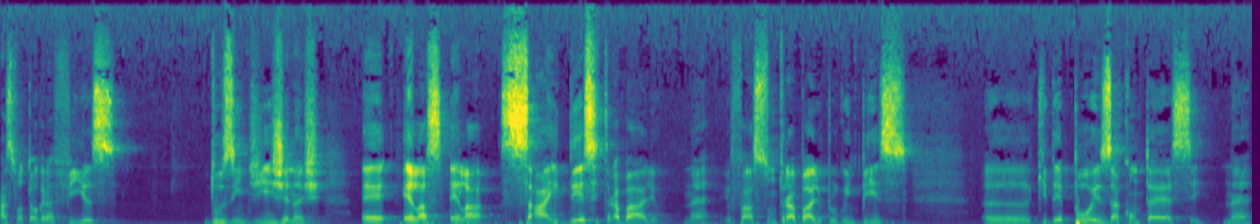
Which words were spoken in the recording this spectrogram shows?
as fotografias dos indígenas, é, ela, ela sai desse trabalho né? Eu faço um trabalho para o Greenpeace, uh, que depois acontece né,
